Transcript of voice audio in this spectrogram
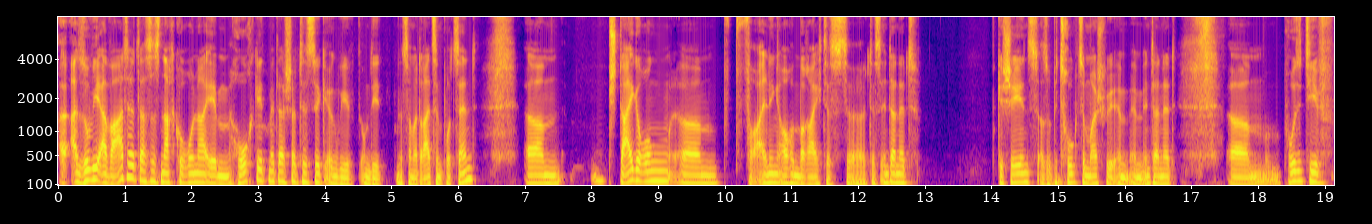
Also so wie erwartet, dass es nach Corona eben hochgeht mit der Statistik, irgendwie um die, das haben wir 13 Prozent. Ähm, Steigerung ähm, vor allen Dingen auch im Bereich des, äh, des Internet Geschehens, also Betrug zum Beispiel im, im Internet. Ähm, positiv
